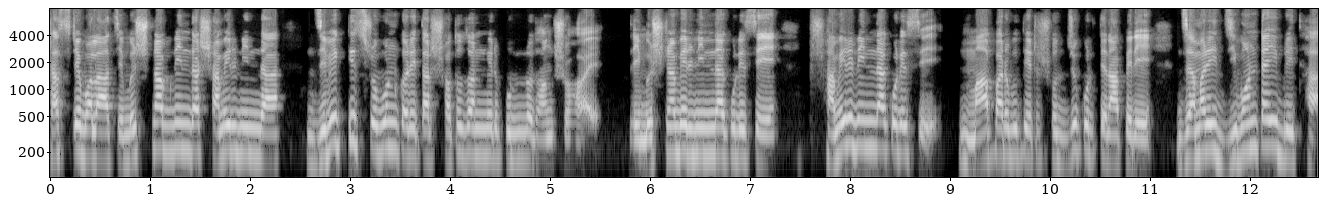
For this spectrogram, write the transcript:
শাস্ত্রে বলা আছে, বৈষ্ণব নিন্দা, স্বামীর নিন্দা, যে ব্যক্তি শ্রবণ করে তার শত জন্মের পূর্ণ ধ্বংস হয়। এই বৈষ্ণবের নিন্দা করেছে, স্বামীর নিন্দা করেছে, মা পার্বতী এটা সহ্য করতে না পেরে যে আমার এই জীবনটাই বৃথা,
